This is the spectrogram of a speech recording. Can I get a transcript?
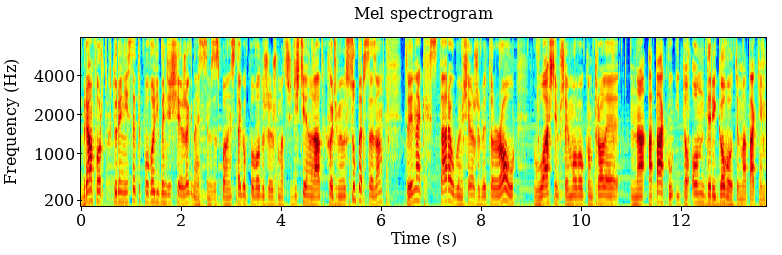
Bramford, który niestety powoli będzie się żegnać z tym zespołem z tego powodu, że już ma 31 lat, choć miał super sezon, to jednak starałbym się, żeby to Rowe właśnie przejmował kontrolę na ataku i to on dyrygował tym atakiem.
